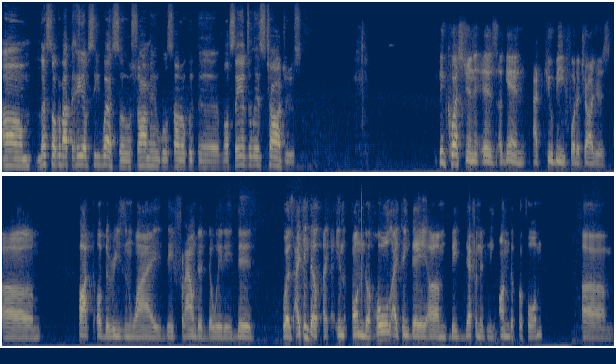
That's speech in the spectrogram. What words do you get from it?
Um, let's talk about the AFC West. So, Sharman, we'll start off with the Los Angeles Chargers. Big question is again at QB for the Chargers. Um, part of the reason why they floundered the way they did was I think that in on the whole, I think they um, they definitely underperformed. Um,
